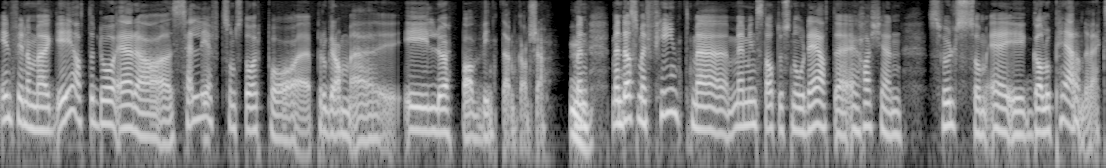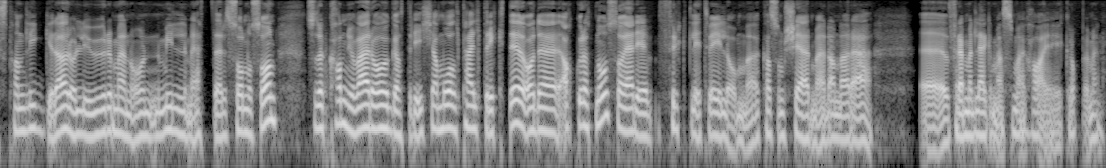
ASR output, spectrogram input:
innfinne meg i at da er det cellegift som står på eh, programmet i løpet av vinteren, kanskje. Men, mm. men, det som er fint med, med, min status nå, det er at jeg har ikke en svulst som er i galopperende vekst. Han ligger der og lurer med noen millimeter sånn og sånn. Så det kan jo være òg at de ikke har målt helt riktig, og det, akkurat nå så er de fryktelig i tvil om uh, hva som skjer med den der uh, fremmedlegemet som jeg har i kroppen min.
